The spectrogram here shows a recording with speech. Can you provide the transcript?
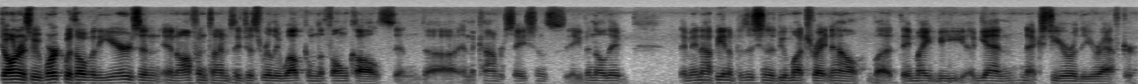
donors we've worked with over the years, and, and oftentimes they just really welcome the phone calls and uh, and the conversations, even though they they may not be in a position to do much right now, but they might be again next year or the year after.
